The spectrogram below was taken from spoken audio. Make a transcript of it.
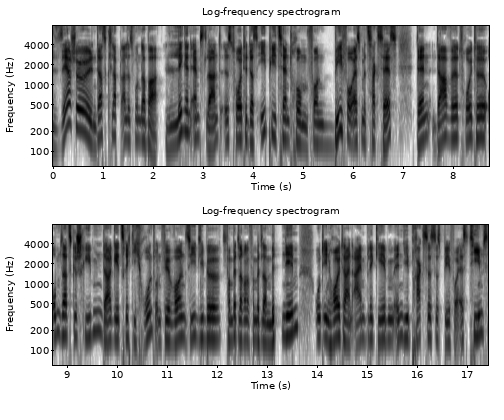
Sehr schön, das klappt alles wunderbar. Lingen-Emsland ist heute das Epizentrum von BVS mit Success, denn da wird heute Umsatz geschrieben, da geht's richtig rund und wir wollen Sie, liebe Vermittlerinnen und Vermittler, mitnehmen und Ihnen heute einen Einblick geben in die Praxis des BVS-Teams.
